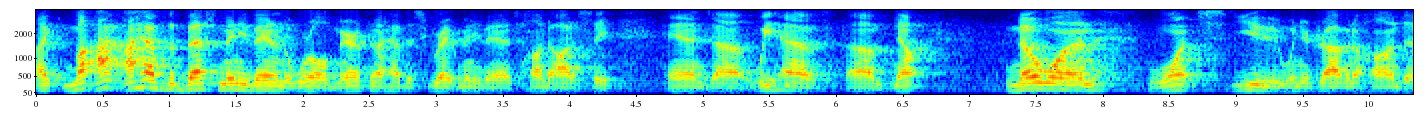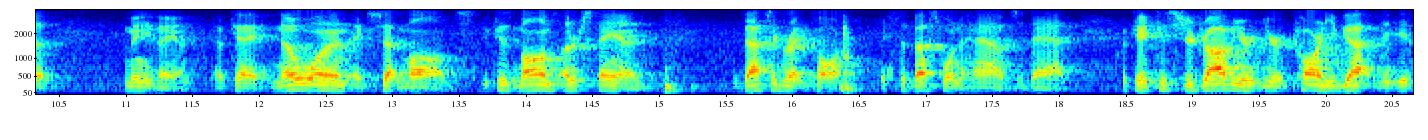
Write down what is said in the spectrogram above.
Like my, I, I have the best minivan in the world. Meredith and I have this great minivan. It's Honda Odyssey, and uh, we have um, now. No one wants you when you're driving a Honda minivan, okay? No one except moms, because moms understand that's a great car. It's the best one to have as a dad, okay? Because you're driving your, your car and you've got it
